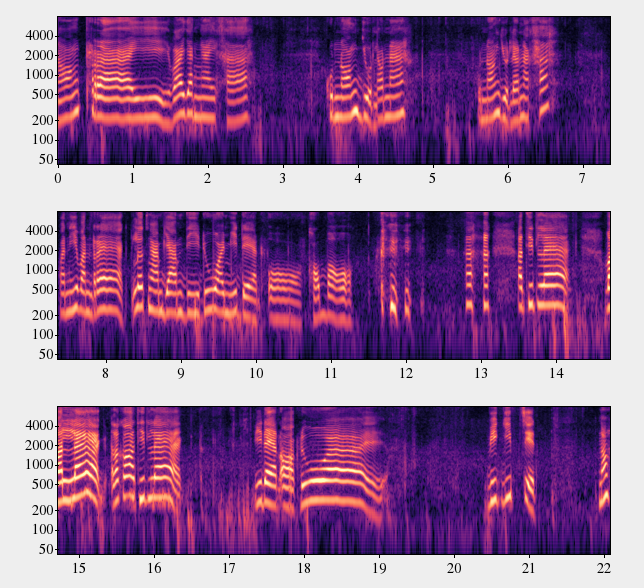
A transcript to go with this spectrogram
น้องไพรว่ายังไงคะ คุณน้องหยุดแล้วนะ คุณน้องหยุดแล้วนะคะ วันนี้วันแรกเลิกงามยามดีด้วยมีแดดออกขอบอก อาทิตย์แรก วันแรกแล้วก็อาทิตย์แรก มีแดดออกด้วย วิกยี่สิบเจ็ดเนาะ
